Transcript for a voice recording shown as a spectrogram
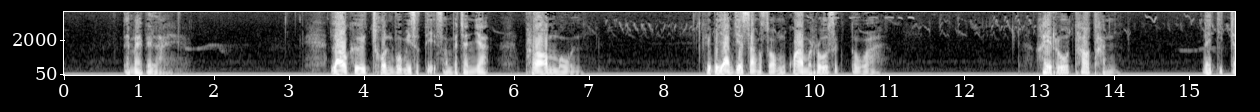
ๆ แต่ไม่เป็นไร เราคือชนผู้มีสติสัมปชัญญะ พร้อมมูล คือพยายามที่จะสั่งสมความรู้สึกตัว ให้รู้เท่าทัน ในจิตใจ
